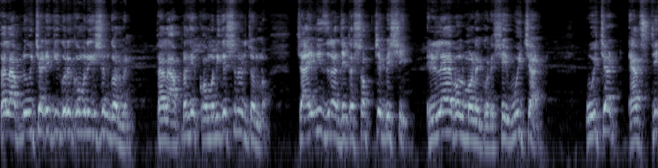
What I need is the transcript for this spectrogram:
তাহলে আপনি উইচ্যাটে কী করে কমিউনিকেশন করবেন? তাহলে আপনাকে কমিউনিকেশনের জন্য চাইনিজরা যেটা সবচেয়ে বেশি রিলায়েবল মনে করে, সেই উইচ্যাট উইচ্যাট অ্যাপসটি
